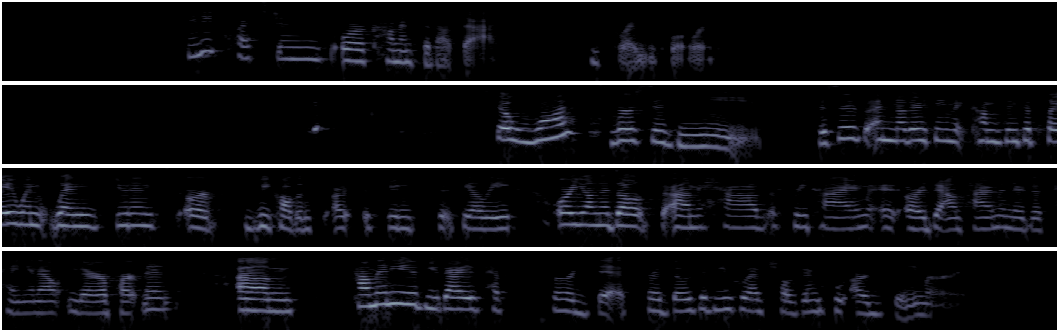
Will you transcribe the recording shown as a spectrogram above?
Any questions or comments about that before I move forward? Okay. So wants versus needs. This is another thing that comes into play when, when students, or we call them uh, students at CLE, or young adults um, have free time eh, or downtime and they're just hanging out in their apartment um, how many of you guys have heard this for those of you who have children who are gamers?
